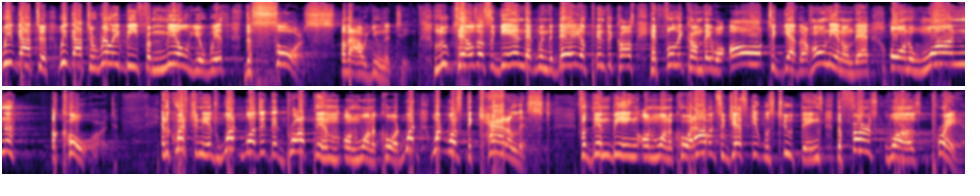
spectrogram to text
we've got to, we've got to really be familiar with the source of our unity. Luke tells us again that when the day of Pentecost had fully come, they were all together, hone in on that, on one accord. And the question is, what was it that brought them on one accord? What, what was the catalyst for them being on one accord? I would suggest it was two things. The first was prayer.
